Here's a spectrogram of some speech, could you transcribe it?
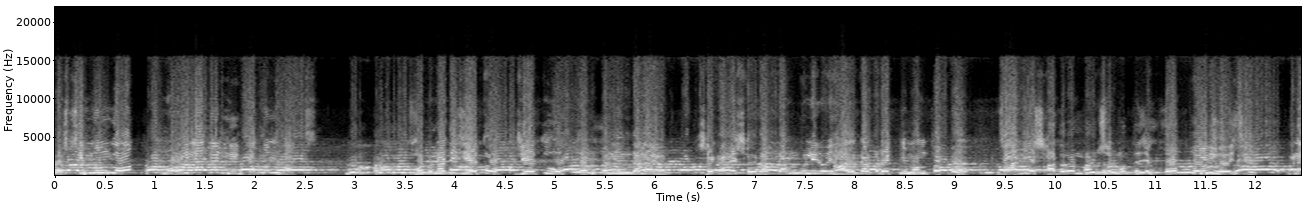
পশ্চিমবঙ্গ হোক, মহিলাদের নির্যাতন বাড়ছে। ঘটনাটি যেহেতু যেহেতু অত্যন্ত নিন্দানায়ক সেখানে সৌরভ গাঙ্গুলির ওই হালকা করে একটি মন্তব্য যা নিয়ে সাধারণ মানুষের মধ্যে যে ক্ষোভ তৈরি হয়েছে মানে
